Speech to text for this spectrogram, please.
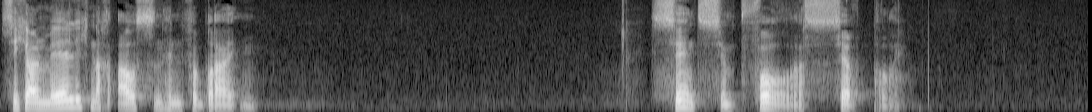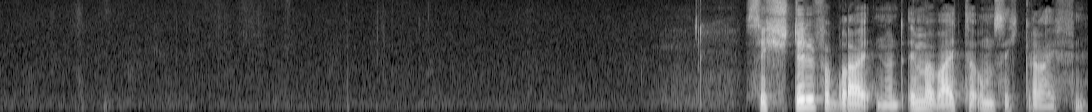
Sich allmählich nach außen hin verbreiten. Sensum fora serpere. Sich still verbreiten und immer weiter um sich greifen.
